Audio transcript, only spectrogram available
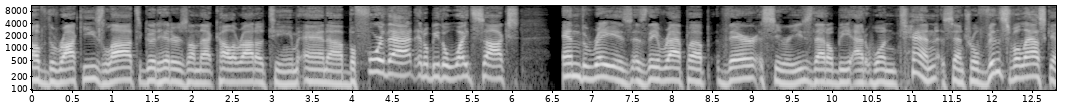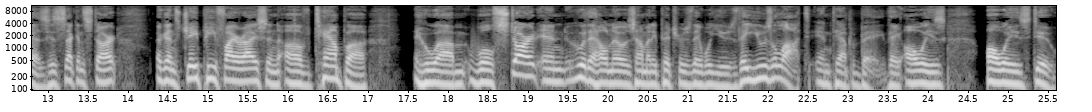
of the Rockies. Lots of good hitters on that Colorado team. And uh, before that, it'll be the White Sox and the Rays as they wrap up their series. That'll be at 110 Central. Vince Velasquez, his second start against JP Feyereisen of Tampa, who um, will start, and who the hell knows how many pitchers they will use. They use a lot in Tampa Bay. They always, always do.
